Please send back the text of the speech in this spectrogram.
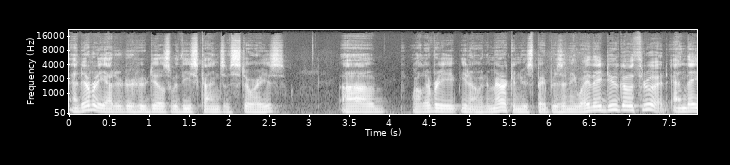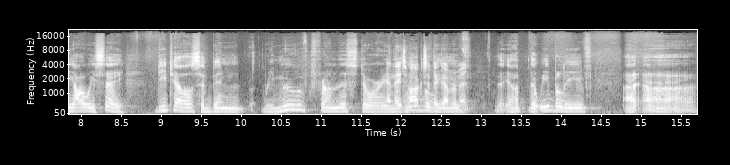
and every editor who deals with these kinds of stories, uh, well, every, you know, in American newspapers anyway, they do go through it. And they always say, details have been removed from this story. And they talk to the government. That, uh, that we believe uh, uh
